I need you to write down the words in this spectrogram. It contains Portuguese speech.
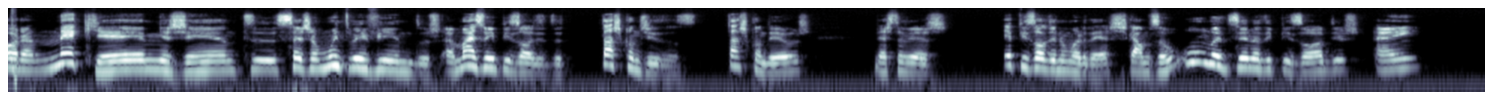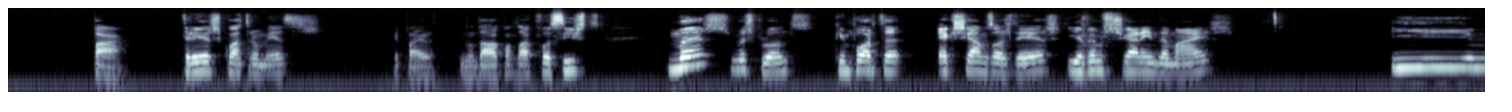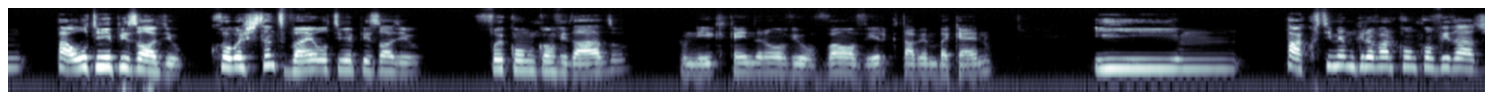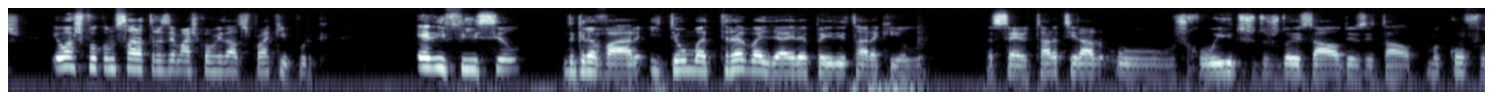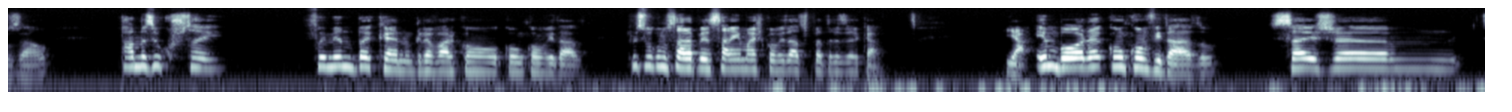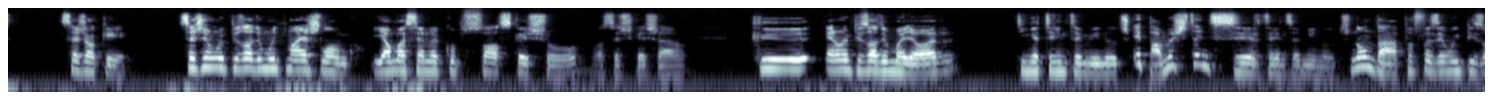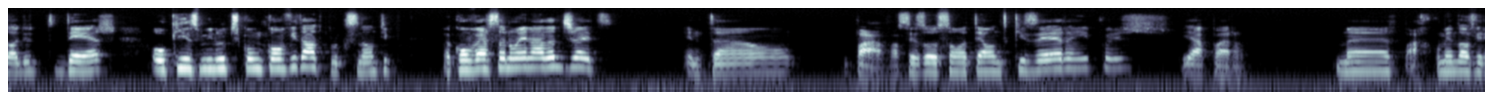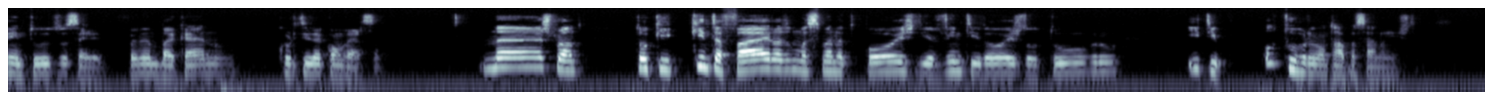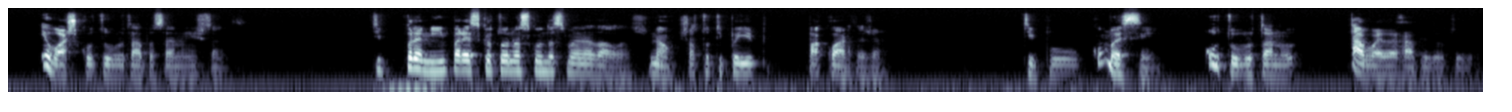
Ora, como é que é, minha gente? Sejam muito bem-vindos a mais um episódio de Tás com Jesus, Tás com Deus. Desta vez, episódio número 10. Chegámos a uma dezena de episódios em. pá, 3, 4 meses. Epá, eu não dava a contar que fosse isto. Mas, mas pronto, o que importa é que chegámos aos 10 e havemos chegar ainda mais. E. pá, o último episódio correu bastante bem. O último episódio foi com um convidado, o Nick, que ainda não ouviu, vão ouvir, que está bem bacana. E hum, pá, curti mesmo gravar com convidados. Eu acho que vou começar a trazer mais convidados para aqui porque é difícil de gravar e ter uma trabalheira para editar aquilo. A sério, estar a tirar os ruídos dos dois áudios e tal, uma confusão. Pá, mas eu gostei. Foi mesmo bacana gravar com, com um convidado. Por isso vou começar a pensar em mais convidados para trazer cá. Yeah, embora com convidado seja. hum, Seja o quê? Seja um episódio muito mais longo. E é uma cena que o pessoal se queixou, vocês se queixaram, que era um episódio maior, tinha 30 minutos. Epá, mas tem de ser 30 minutos. Não dá para fazer um episódio de 10 ou 15 minutos com um convidado, porque senão, tipo, a conversa não é nada de jeito. Então, pá, vocês ouçam até onde quiserem e depois, já param. Mas, pá, recomendo ouvirem tudo, a sério. Foi mesmo bacano, curti a conversa. Mas pronto, estou aqui quinta-feira, uma semana depois, dia 22 de outubro. E tipo, outubro não está a passar num instante. Eu acho que outubro está a passar num instante. Tipo, para mim parece que eu estou na segunda semana de aulas. Não, já estou tipo a ir para a quarta já. Tipo, como assim? Outubro está no. Está bué da rápido outubro.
